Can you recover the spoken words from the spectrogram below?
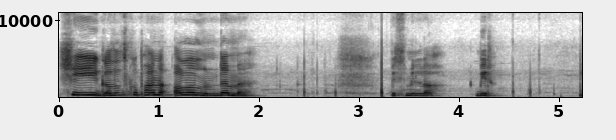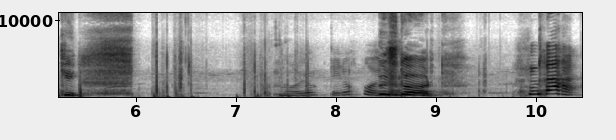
şeyi gazoz kapağını alalım değil mi? Bismillah. Bir. iki, Yok gerek var. Üç dört.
